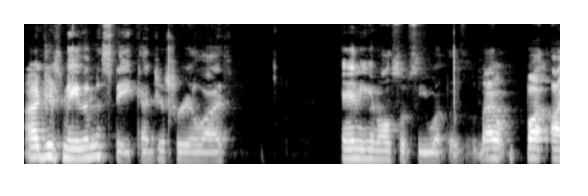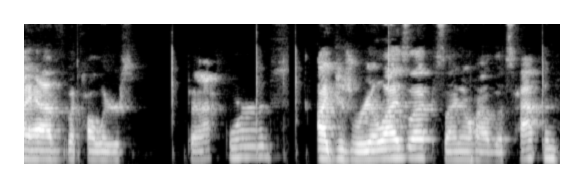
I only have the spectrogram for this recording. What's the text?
I just made a mistake. I just realized and you can also see what this is about. But I have the colors backwards. I just realized that because I know how this happened.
